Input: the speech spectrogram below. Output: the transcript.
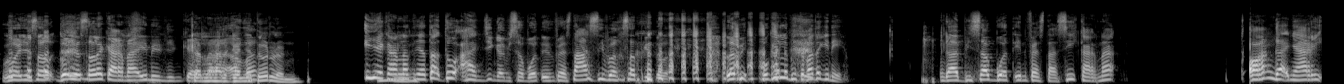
Gue nyesel Gue nyeselnya karena ini Jing Karena harganya apa? turun. Iya karena ternyata tuh anjing nggak bisa buat investasi bangsat gitu loh. lebih mungkin lebih tepatnya gini. nggak bisa buat investasi karena orang nggak nyari.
